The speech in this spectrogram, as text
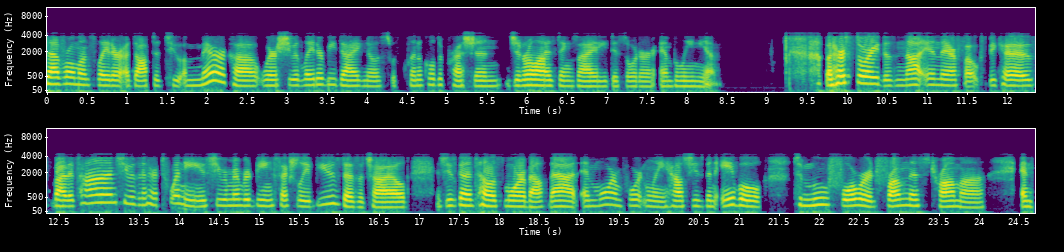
several months later adopted to America, where she would later be diagnosed with clinical depression, generalized anxiety disorder, and bulimia. But her story does not end there, folks, because by the time she was in her 20s, she remembered being sexually abused as a child, and she's going to tell us more about that, and more importantly, how she's been able to move forward from this trauma and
